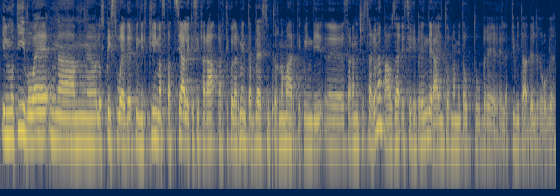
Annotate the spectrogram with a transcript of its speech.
Il motivo è una, mm, lo space weather, quindi il clima spaziale che si farà particolarmente avverso intorno a Marte, quindi eh, sarà necessaria una pausa e si riprenderà intorno a metà ottobre l'attività del rover.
